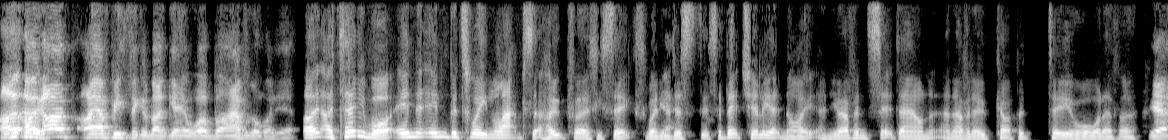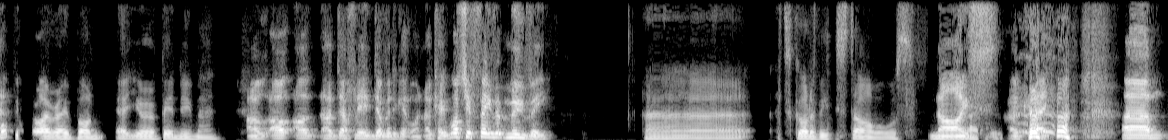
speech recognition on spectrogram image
I, I, have, I have been thinking about getting one, but I haven't got one yet. I, I tell you what, in in between laps at Hope 36, when Yeah. you just it's a bit chilly at night and you're having to sit down and having a cup of tea or whatever, Yeah, pop your dry robe on. Uh, you're a beer new man. I'll, I'll, I'll, I'll definitely endeavour to get one. Okay, what's your favourite movie? Uh, it's got to be Star Wars. Nice. Okay. Um,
